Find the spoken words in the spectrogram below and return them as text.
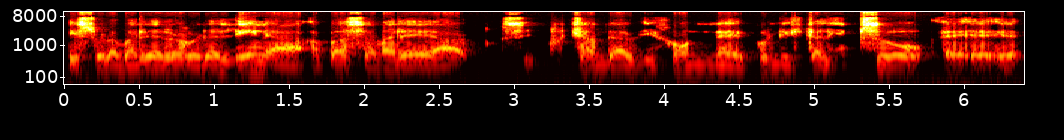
e sulla barriera corallina a bassa marea se tu ci andavi con, eh, con il calipso eh,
